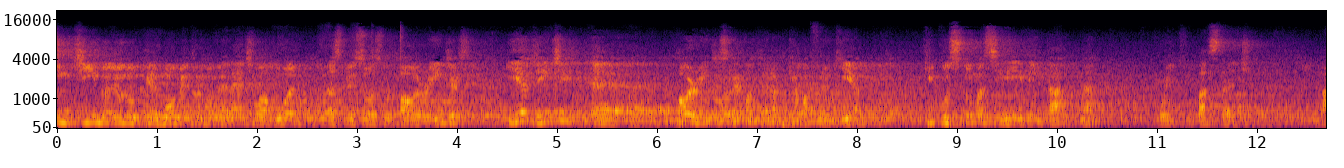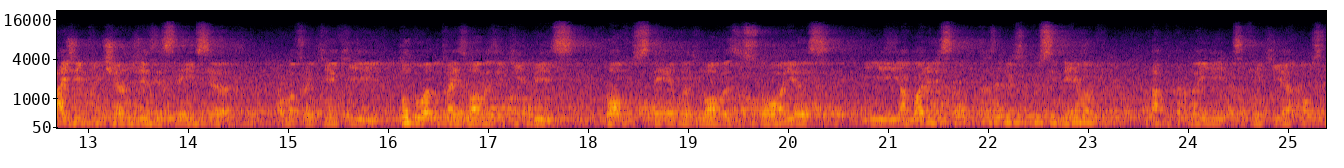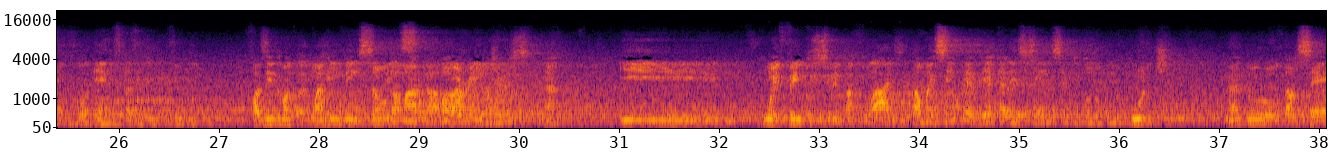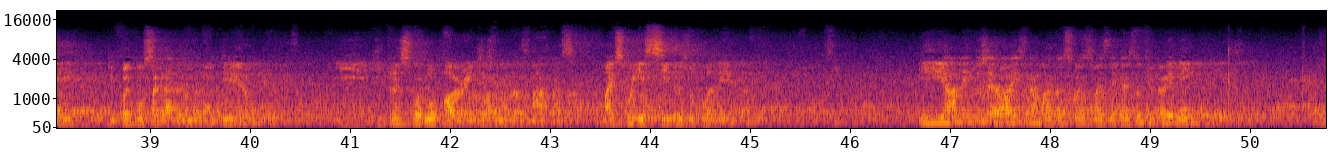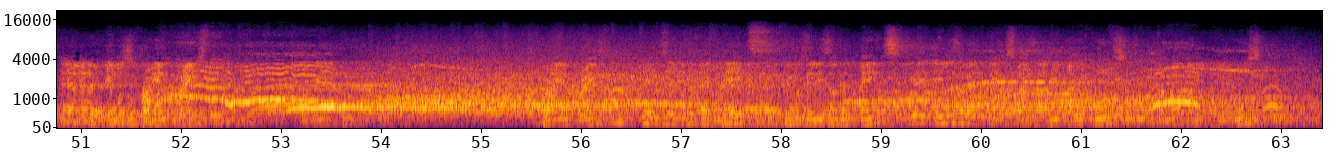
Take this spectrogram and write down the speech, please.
sentindo ali no termômetro do Omelete o amor das pessoas por Power Rangers. E a gente, é, Power Rangers é bacana porque é uma franquia que costuma se reinventar, né? Muito, bastante. Mais de 20 anos de existência, é uma franquia que todo ano traz novas equipes, novos temas, novas histórias. E agora eles estão trazendo isso para o cinema, adaptando aí essa franquia aos tempos modernos, trazendo. Fazendo uma, uma reinvenção da marca Power Rangers, né? E com efeitos espetaculares e tal, mas sem perder aquela essência que todo mundo curte né, do, da série, que foi consagrada no mundo inteiro e que transformou Power Rangers numa das marcas mais conhecidas do planeta. E além dos heróis, né, uma das coisas mais legais do filme é o elenco. É, temos o Brian Cranston. Brian Cranston. Temos a Elizabeth Banks. Temos Elizabeth Banks. E a Elizabeth Banks faz a Rita Repulsa, a nova Rita Repulsa.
